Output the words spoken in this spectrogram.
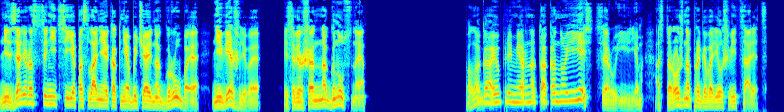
нельзя ли расценить сие послание как необычайно грубое, невежливое и совершенно гнусное? — Полагаю, примерно так оно и есть, сэр Уильям, — осторожно проговорил швейцарец.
